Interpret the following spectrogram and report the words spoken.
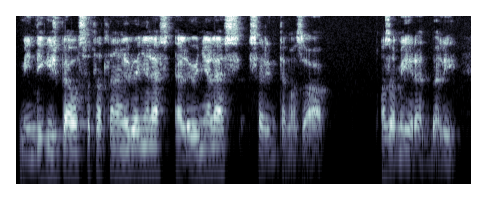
mindig is behozhatatlan előnye lesz, előnye lesz szerintem az a, az a méretbeli uh,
